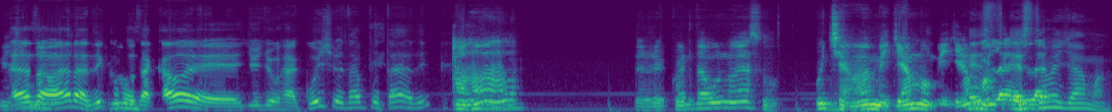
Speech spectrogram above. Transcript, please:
esa vara, así como sacado de Yu Yu Hakusho, una putada, así. Ajá, ajá. ¿Le recuerda a uno eso? Pucha, ma, me llama, me. Es- la- este la- me llama.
